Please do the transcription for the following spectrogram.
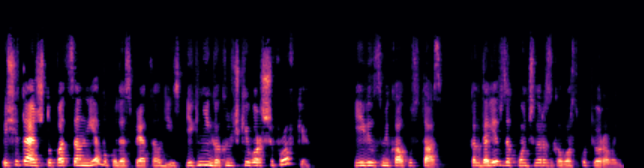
Ты считаешь, что пацан я бы куда спрятал диск и книга ключ к его расшифровке? Явил смекалку Стас, когда Лев закончил разговор с Куперовой.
